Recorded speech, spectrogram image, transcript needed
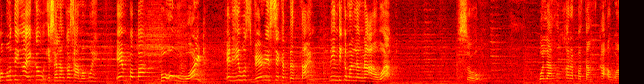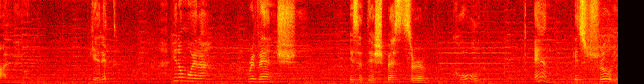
Mabuti nga ikaw, isa lang kasama mo eh. Eh, ang papa, buong ward. And he was very sick at that time na hindi ka man lang naawa. So, wala kang karapatang kaawaan ngayon. Get it? You know, Moira, revenge is a dish best served cold. And it's truly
